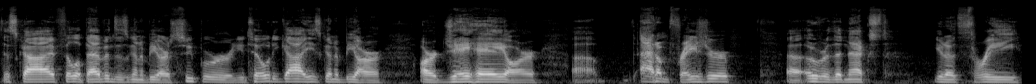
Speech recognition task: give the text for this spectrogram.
this guy Philip evans is going to be our super utility guy he's going to be our our jay hay our uh, adam frazier uh, over the next you know three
